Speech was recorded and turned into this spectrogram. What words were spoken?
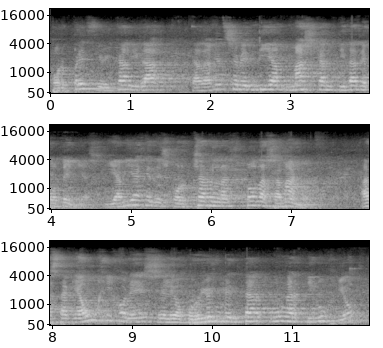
Por precio y calidad cada vez se vendía más cantidad de botellas y había que descorcharlas todas a mano, hasta que a un gijonés se le ocurrió inventar un artilugio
